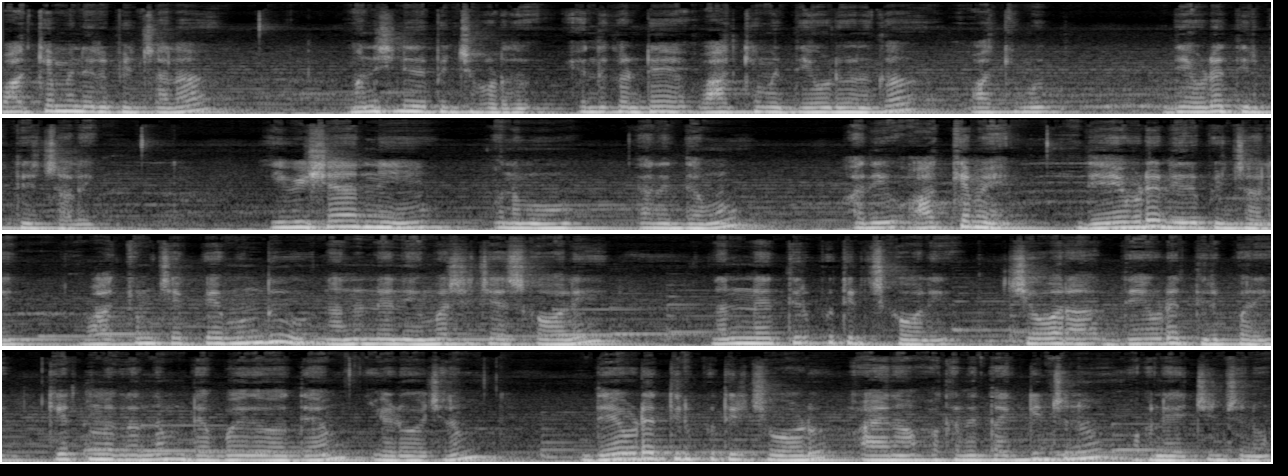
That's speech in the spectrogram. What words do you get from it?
వాక్యమే నిరూపించాలా? మనిషి నిరూపించకూడదు. ఎందుకంటే వాక్యము దేవుడు కనుక వాక్యము దేవుడే తీర్పు తీర్చాలి. ఈ విషయాన్ని మనము ధ్యానిద్దాము. అది వాక్యమే. దేవుడే నిరూపించాలి. వాక్యం చెప్పే ముందు నన్ను నేను విమర్శ చేసుకోవాలి. నన్ను నేను తీర్పు తీర్చుకోవాలి. చివర దేవుడే తిరుపతి. కీర్తనల గ్రంథం డెబ్బై ఐదవ అధ్యాయం ఏడవ వచనం. దేవుడే తీర్పు తీర్చేవాడు ఆయన ఒకరిని తగ్గించును ఒకరిని హెచ్చించును.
